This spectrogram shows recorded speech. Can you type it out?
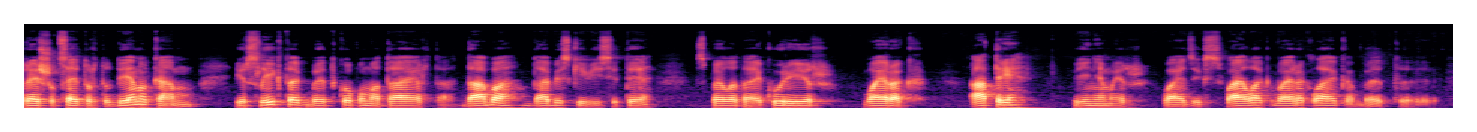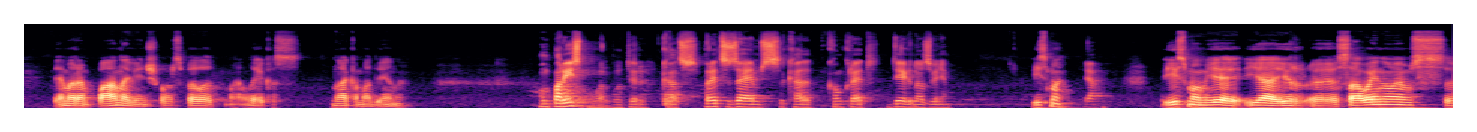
trešo, ceturto dienu, kam ir sliktāk, bet kopumā tā ir tā daba, dabiski visi tie spēlētāji, kuri ir vairāk ātri, viņiem ir vajadzīgs vairāk, vairāk laika, bet, piemēram, Pāna viņš var spēlēt, man liekas, nākamā diena. Un par ismu varbūt ir kāds precizējums, kāda konkrēta diagnoze viņam? Isma? Jā. Ismam jā, jā, ir e, savainojums, e,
